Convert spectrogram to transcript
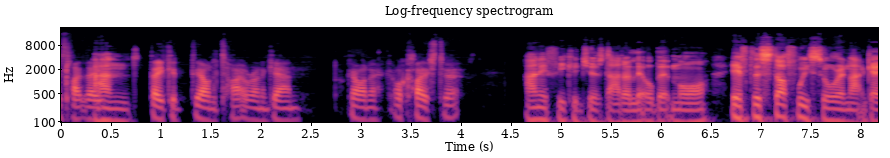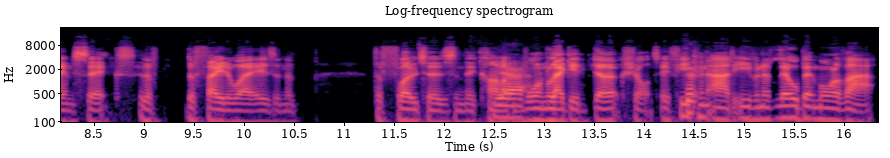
it's like they and they could go on a title run again, or go on a, or close to it. And if he could just add a little bit more, if the stuff we saw in that game six, the the fadeaways and the the floaters and the kind of Yeah. like one-legged Dirk shots, if he The- can add even a little bit more of that,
